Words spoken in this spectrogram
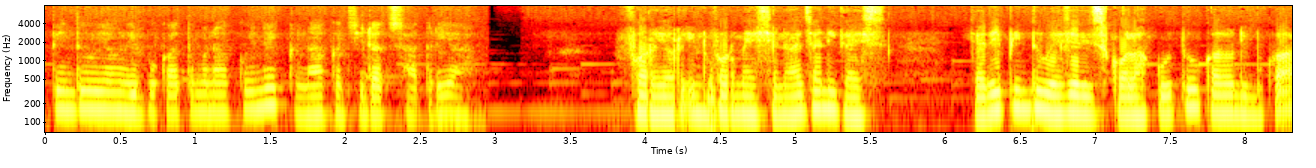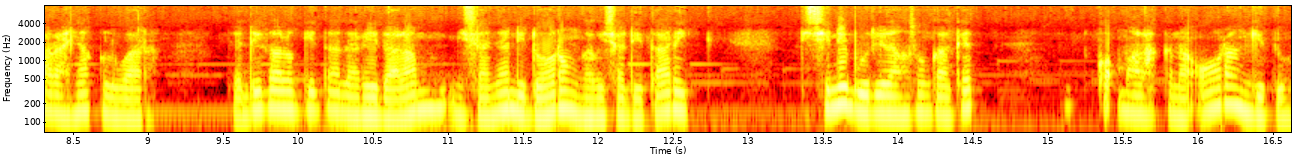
pintu yang dibuka teman aku ini kena ke jidat Satria. For your information aja nih guys. Jadi pintu WC di sekolahku tuh kalau dibuka arahnya keluar. Jadi kalau kita dari dalam misalnya didorong nggak bisa ditarik. Di sini Budi langsung kaget, kok malah kena orang gitu.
